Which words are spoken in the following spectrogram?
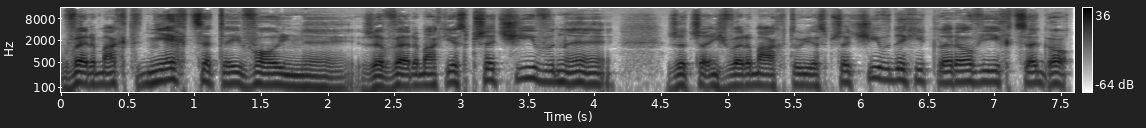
Wehrmacht nie chce tej wojny, że Wehrmacht jest przeciwny, że część Wehrmachtu jest przeciwny Hitlerowi i chce go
